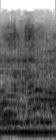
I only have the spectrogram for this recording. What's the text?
Vamos,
